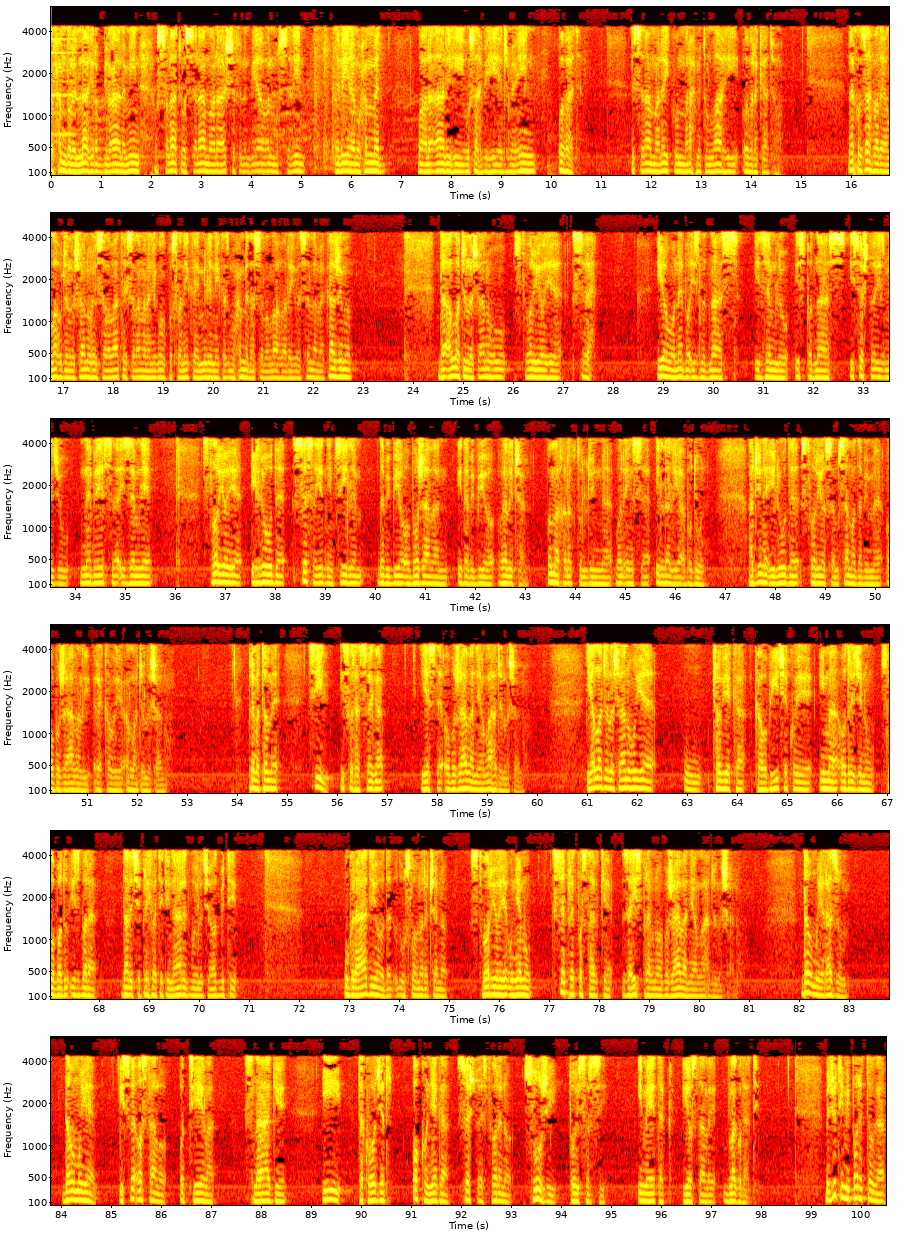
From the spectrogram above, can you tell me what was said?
الحمد لله رب العالمين والصلاة والسلام على أشرف الأنبياء والمرسلين نبينا محمد وعلى آله وصحبه أجمعين وبعد السلام عليكم ورحمة الله وبركاته Nakon zahvale Allahu Đalešanuhu i salavata i salama na njegovog poslanika i miljenika Muhammeda sallallahu alaihi ve selleme kažemo da Allah Đalešanuhu stvorio je sve i ovo nebo iznad nas i zemlju ispod nas i sve što je između nebesa i zemlje stvorio je i ljude sve sa jednim ciljem da bi bio obožavan i da bi bio veličan وَمَا خَلَقْتُ الْجِنَّ وَالْإِنْسَ إِلَّا لِيَعْبُدُونَ A džine i ljude stvorio sam samo da bi me obožavali, rekao je Allah Đelešanu. Prema tome, cilj i svrha svega jeste obožavanje Allaha Đelešanu. I Allah Đelešanu je u čovjeka kao biće koje ima određenu slobodu izbora da li će prihvatiti naredbu ili će odbiti ugradio, da uslovno rečeno, stvorio je u njemu sve pretpostavke za ispravno obožavanje Allaha Đelešanu. Dao mu je razum, dao mu je i sve ostalo od tijela, snage i također oko njega sve što je stvoreno služi toj svrsi i metak i ostale blagodati. Međutim i pored toga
